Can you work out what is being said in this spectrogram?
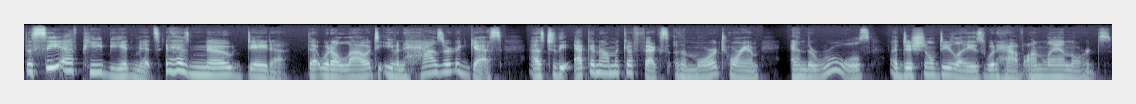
The CFPB admits it has no data that would allow it to even hazard a guess as to the economic effects of the moratorium and the rules additional delays would have on landlords.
